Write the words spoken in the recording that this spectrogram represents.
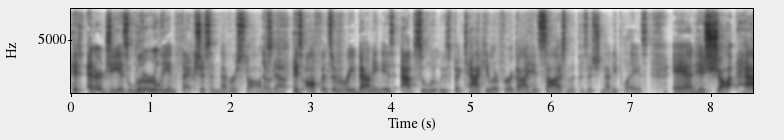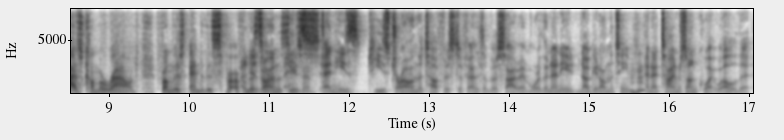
his energy is literally infectious and never stops. No doubt. His offensive rebounding is absolutely spectacular for a guy his size and the position that he plays. And his shot has come around from this end of this from the start on of the season. his, and he's he's drawn the toughest defensive assignment more than any nugget on the team, Mm-hmm. and at times done quite well with it.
